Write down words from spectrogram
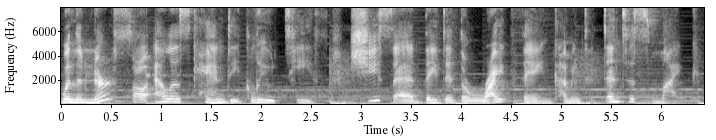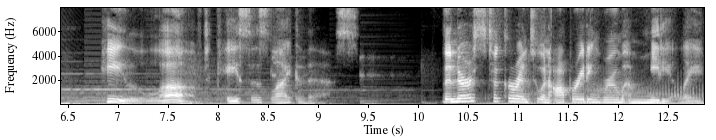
When the nurse saw Ella's candy glued teeth, she said they did the right thing coming to dentist Mike. He loved cases like this. The nurse took her into an operating room immediately,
